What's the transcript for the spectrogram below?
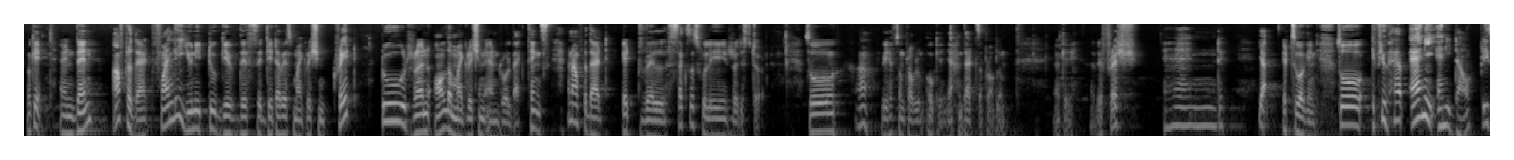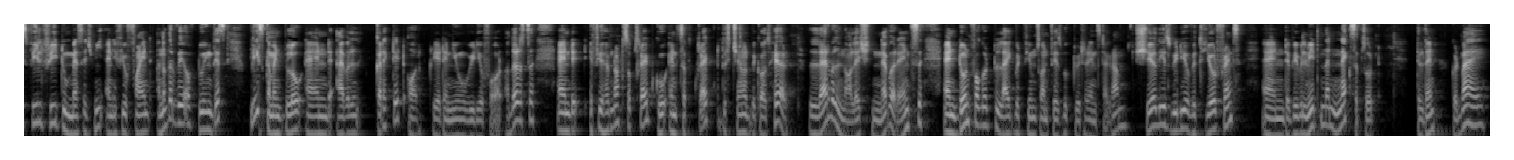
Okay and then after that finally you need to give this database migration trait to run all the migration and rollback things. And after that it will successfully register. So ah, we have some problem. Okay yeah that's a problem. Okay refresh and yeah it's working. So if you have any any doubt please feel free to message me. And if you find another way of doing this please comment below and i will correct it or create a new video for others. And if you have not subscribed go and subscribe to this channel because here Laravel knowledge never ends. And don't forget to like bitfumes on facebook twitter instagram. Share this video with your friends and we will meet in the next episode. Till then goodbye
